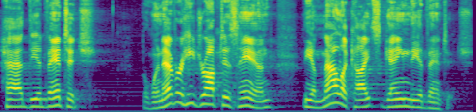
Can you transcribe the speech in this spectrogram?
had the advantage. But whenever he dropped his hand, the Amalekites gained the advantage.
